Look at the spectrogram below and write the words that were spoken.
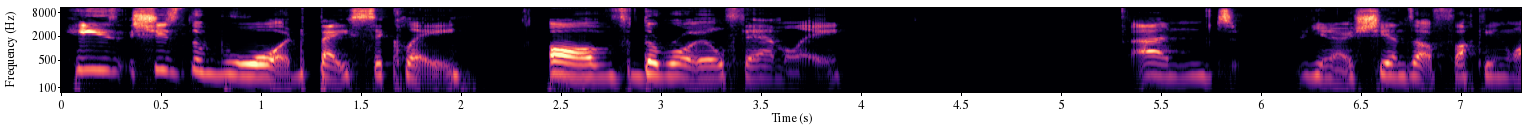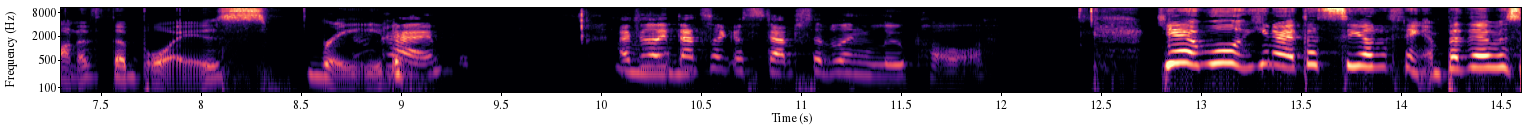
he's she's the ward basically of the royal family, and you know she ends up fucking one of the boys, Reed. Okay. I feel like Mm. that's like a step sibling loophole. Yeah, well, you know, that's the other thing. But there was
